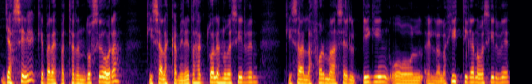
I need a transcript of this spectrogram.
ya sé que para despachar en 12 horas, quizás las camionetas actuales no me sirven, quizás la forma de hacer el picking o la logística no me sirve,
